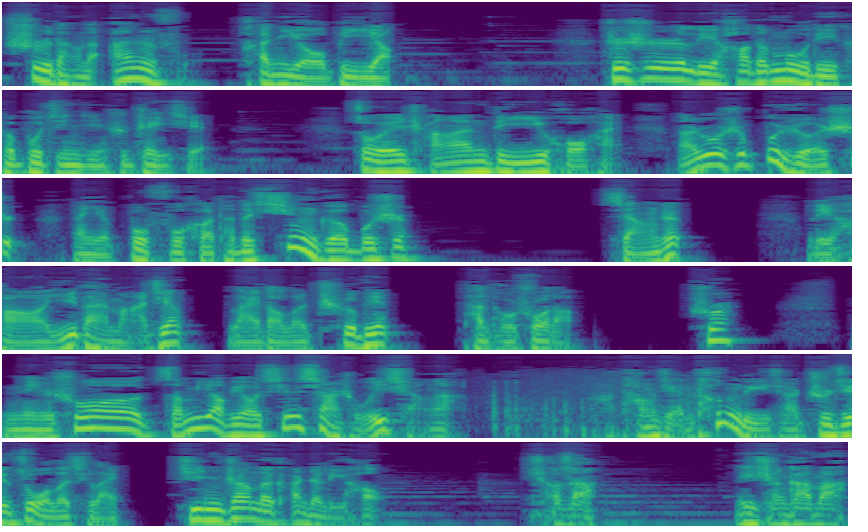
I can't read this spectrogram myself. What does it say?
适当的安抚很有必要。只是李浩的目的可不仅仅是这些。作为长安第一祸害，那若是不惹事，那也不符合他的性格，不是？想着，李浩一带马缰，来到了车边，探头说道：“叔，你说咱们要不要先下手为强啊？”唐简腾的一下直接坐了起来，紧张的看着李浩：“小子，你想干嘛？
